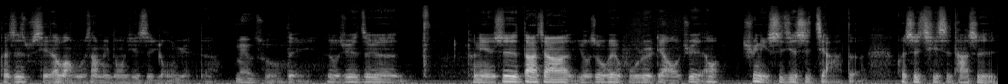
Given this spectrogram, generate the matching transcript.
可是写在网络上面的东西是永远的，没有错，对，所以我觉得这个 可能也是大家有时候会忽略掉。我觉得哦，虚拟世界是假的，可是其实它是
